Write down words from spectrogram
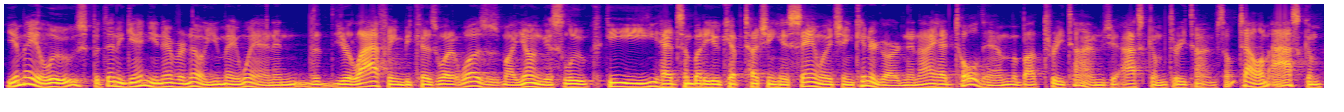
you may lose, but then again, you never know. You may win. And the, you're laughing because what it was was my youngest, Luke, he had somebody who kept touching his sandwich in kindergarten. And I had told him about three times. You ask them three times. Don't tell them, ask them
